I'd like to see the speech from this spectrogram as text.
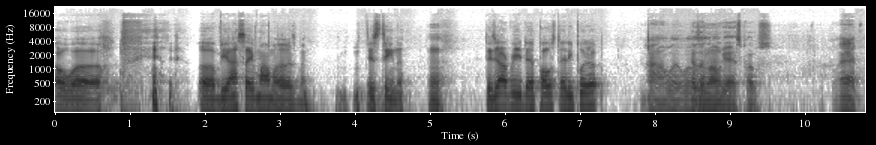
Oh, uh, uh, Beyonce mama husband. It's Tina. Did y'all read that post that he put up? Nah, what, what, That was a long ass post. what happened?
